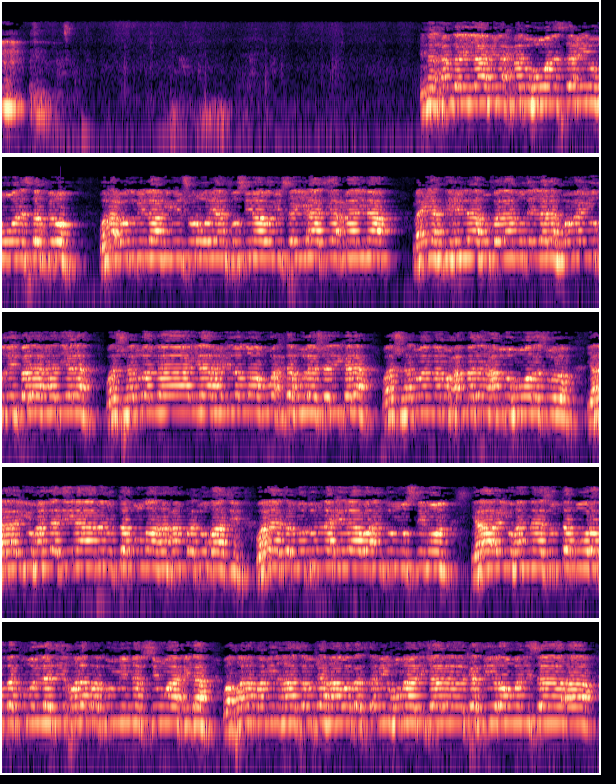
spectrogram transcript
إن الحمد لله نحمده ونستعينه ونستغفره ونعوذ بالله من شرور أنفسنا ومن سيئات أعمالنا من يهده الله فلا مضل له ومن يضلل فلا هادي له وأشهد أن لا إله إلا الله وحده لا شريك له وأشهد أن محمدا عبده ورسوله. يا أيها الذين آمنوا اتقوا الله حق تقاته ولا تموتن إلا وأنتم مسلمون. يا أيها الناس اتقوا ربكم الذي خلقكم من نفس واحدة وخلق منها زوجها وبث منهما رجالا كثيرا ونساء.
